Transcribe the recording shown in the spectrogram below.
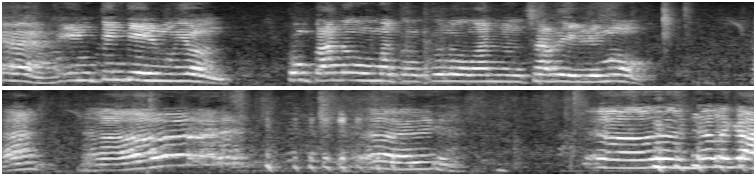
eh, intindihin mo yun. Kung paano mo matutulungan yung sarili mo. Ha? Ah, ah, talaga.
